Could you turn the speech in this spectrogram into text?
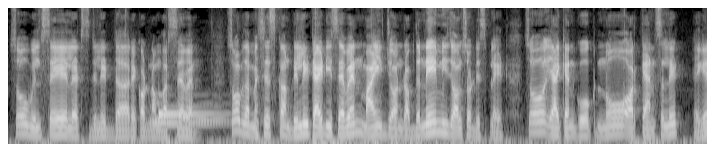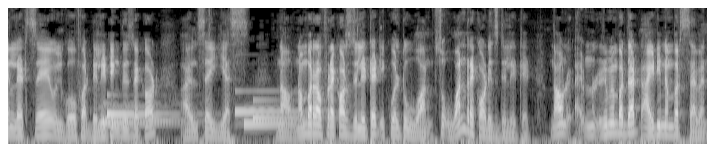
So we'll say let's delete the record number 7 so the message come delete id 7 my genre of the name is also displayed. So I can go no or cancel it. Again let's say we'll go for deleting this record. I will say yes. Now number of records deleted equal to 1 so one record is deleted now remember that id number 7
